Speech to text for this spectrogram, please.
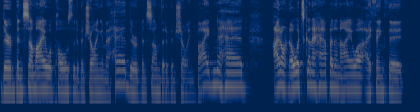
there have been some Iowa polls that have been showing him ahead. There have been some that have been showing Biden ahead. I don't know what's going to happen in Iowa. I think that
